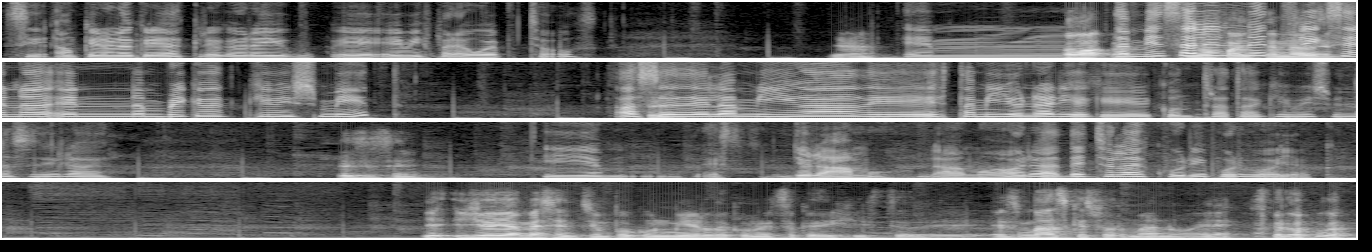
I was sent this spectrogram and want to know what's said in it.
Sí, aunque no lo creas, creo que ahora hay eh, Emmys para web shows. Em, también sale en Netflix en, en Unbreakable Kimmy Schmidt. Hace de la amiga de esta millonaria que contrata a Kimmy Schmidt. No sé si la ve. Sí, sí, sí. Y es, yo la amo, la amo. Ahora, de hecho, la descubrí por Boyac. Y, yo ya me sentí un poco en mierda con esto que dijiste de... Es más que su hermano, ¿eh? Pero...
